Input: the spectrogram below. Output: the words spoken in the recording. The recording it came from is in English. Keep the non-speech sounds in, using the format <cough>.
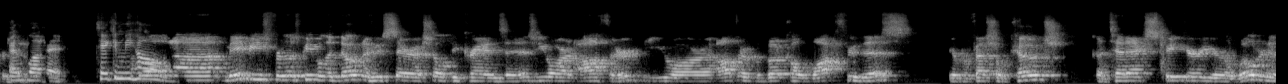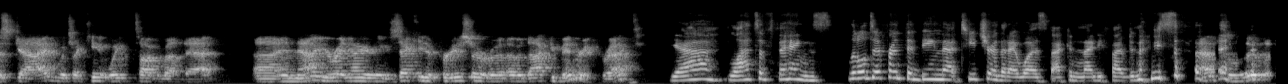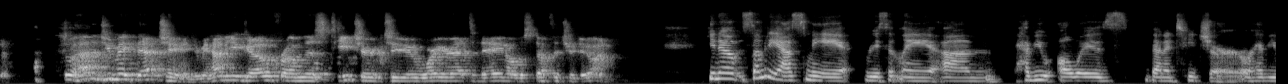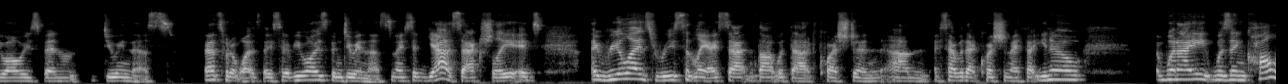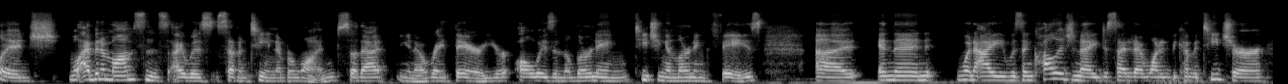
I love it. Taking me home. Well, uh, maybe for those people that don't know who Sara Schulte Kranz is, you are an author. You are an author of the book called Walk Through This. You're a professional coach, a TEDx speaker. You're a wilderness guide, which I can't wait to talk about that. Uh, and now you're right now you're an executive producer of a, of a documentary, correct? Yeah, lots of things. Little different than being that teacher that I was back in 95 to 97. Absolutely. So, how did you make that change? I mean, how do you go from this teacher to where you're at today and all the stuff that you're doing? You know, somebody asked me recently, um, have you always been a teacher or have you always been doing this? That's what it was. They said, Have you always been doing this? And I said, Yes, actually. It's, I realized recently, I sat and thought with that question. Um, I sat with that question. I thought, you know, when I was in college, well, I've been a mom since I was 17, number one. So that, you know, right there, you're always in the learning, teaching and learning phase. Uh, and then when I was in college and I decided I wanted to become a teacher,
